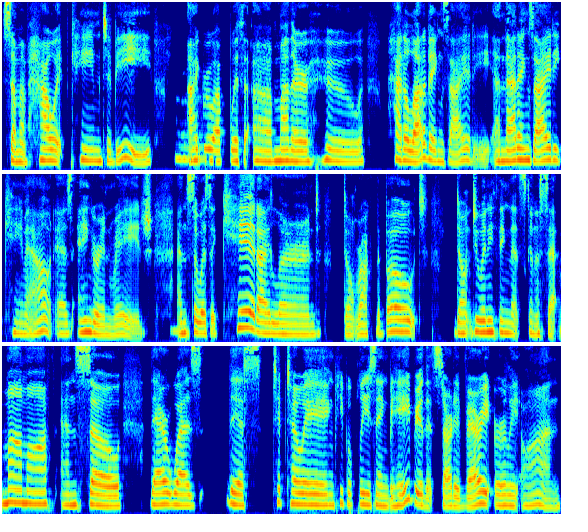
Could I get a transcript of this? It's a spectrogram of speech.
some of how it came to be, mm-hmm. I grew up with a mother who had a lot of anxiety and that anxiety came out as anger and rage. Mm-hmm. And so as a kid, I learned don't rock the boat. Don't do anything that's going to set mom off. And so there was this tiptoeing, people pleasing behavior that started very early on.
